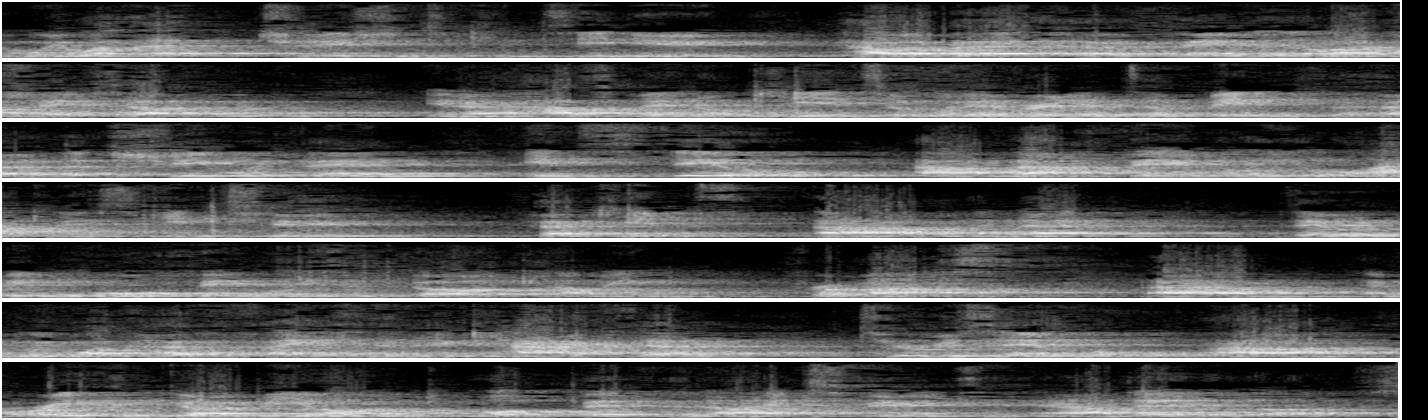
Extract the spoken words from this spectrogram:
And we want that tradition to continue. However, her family life shapes up with, you know, husband or kids or whatever it ends up being for her, that she would then instill um, that family likeness into her kids. Um, and that there would be more families of God coming from us. Um, and we want her faith and her character to resemble um, or even go beyond what Beth and I experience in our daily lives.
